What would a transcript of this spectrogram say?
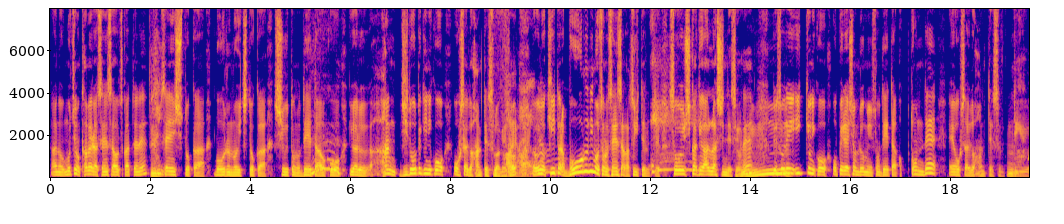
あのもちろんカメラセンサーを使ってね、選手とかボールの位置とかシュートのデータをこういわゆる反自動的にこうオフサイドを判定するわけでしょ。はいはい聞いたらボールにもそのセンサーがついてるってそういう仕掛けがあるらしいんですよね。でそれで一挙にこうオペレーションルームにそのデータが飛んで、えーオフサイドを判定するっていう、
